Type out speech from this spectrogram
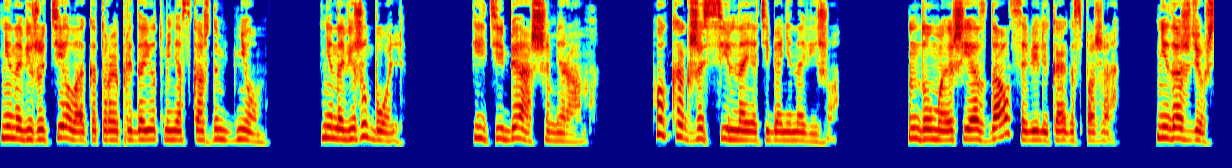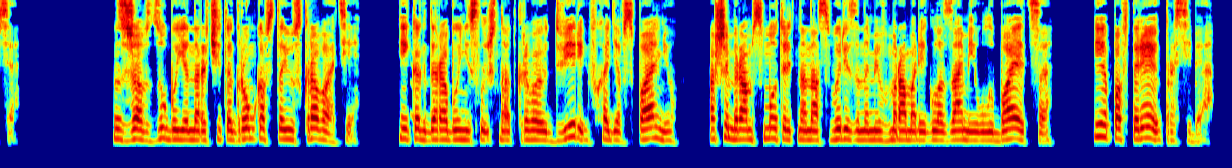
Ненавижу тело, которое предает меня с каждым днем. Ненавижу боль. И тебя, Шамирам. О, как же сильно я тебя ненавижу. Думаешь, я сдался, великая госпожа? Не дождешься. Сжав зубы, я нарочито громко встаю с кровати. И когда рабы неслышно открывают двери, входя в спальню, а Шамирам смотрит на нас вырезанными в мраморе глазами и улыбается, я повторяю про себя.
